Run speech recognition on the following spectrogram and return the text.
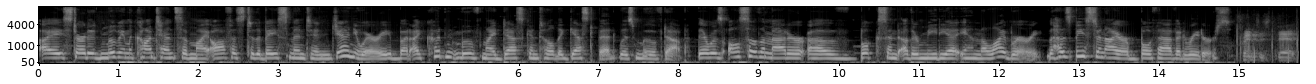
I started moving the contents of my office to the basement in January, but I couldn't move my desk until the guest bed was moved up. There was also the matter of books and other media in the library. The husbeast and I are both avid readers. Print is dead.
